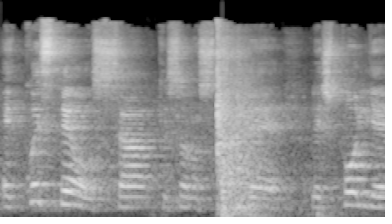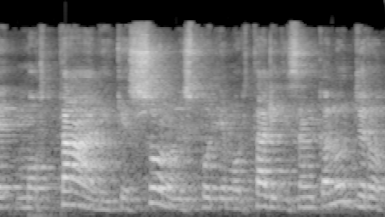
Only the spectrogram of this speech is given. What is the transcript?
e queste ossa, che sono state le spoglie mortali, che sono le spoglie mortali di San Calogero,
